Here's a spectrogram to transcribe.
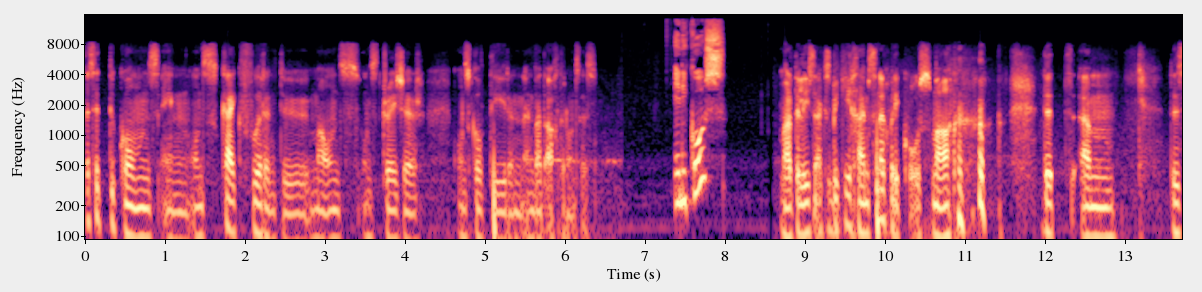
is 'n toekoms en ons kyk vorentoe maar ons ons treasure ons kultuur en en wat agter ons is. En die kos? Martelies ek's bietjie geheimsinnig oor die kos, maar dit ehm um, dis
